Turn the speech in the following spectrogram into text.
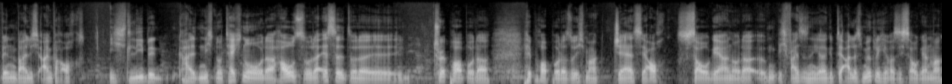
bin, weil ich einfach auch ich liebe halt nicht nur Techno oder House oder Acid oder äh, Trip-Hop oder Hip-Hop oder so. Ich mag Jazz ja auch sau gern oder irgendwie, ich weiß es nicht, da gibt es ja alles Mögliche, was ich sau gern mag.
